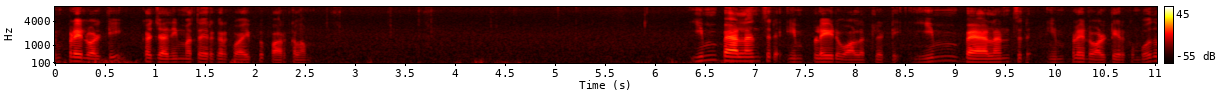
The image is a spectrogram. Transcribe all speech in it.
இம்ப்ளைட் வால்ட்டி கொஞ்சம் அதிகமாக தான் இருக்கிறக்கு வாய்ப்பு பார்க்கலாம். Imbalanced implied volatility. Imbalanced implied volatility இருக்கும்போது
